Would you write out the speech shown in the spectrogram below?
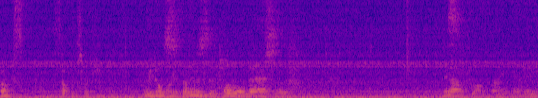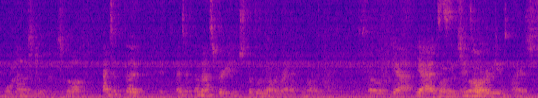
bumps, self-absorption. We don't worry about that. What is the total mass of the This- outflow, right, at any one Um, instant? It's not. I took the, I took the mass for each, the blue and the red. Right. So, yeah, yeah, it's, But it's it's not- over the entire. it's-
